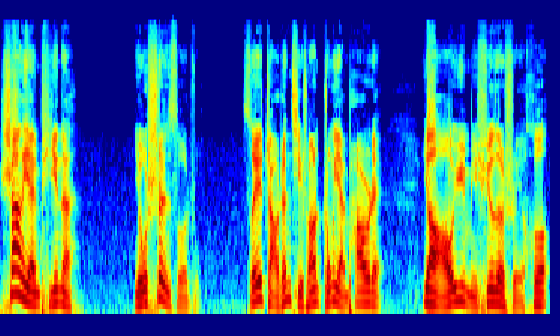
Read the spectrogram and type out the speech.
上眼皮呢由肾所主，所以早晨起床肿眼泡的，要熬玉米须子水喝，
